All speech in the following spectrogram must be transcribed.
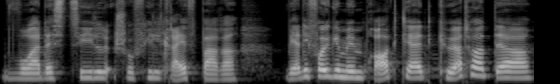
war das Ziel schon viel greifbarer. Wer die Folge mit dem Brautkleid gehört hat, der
